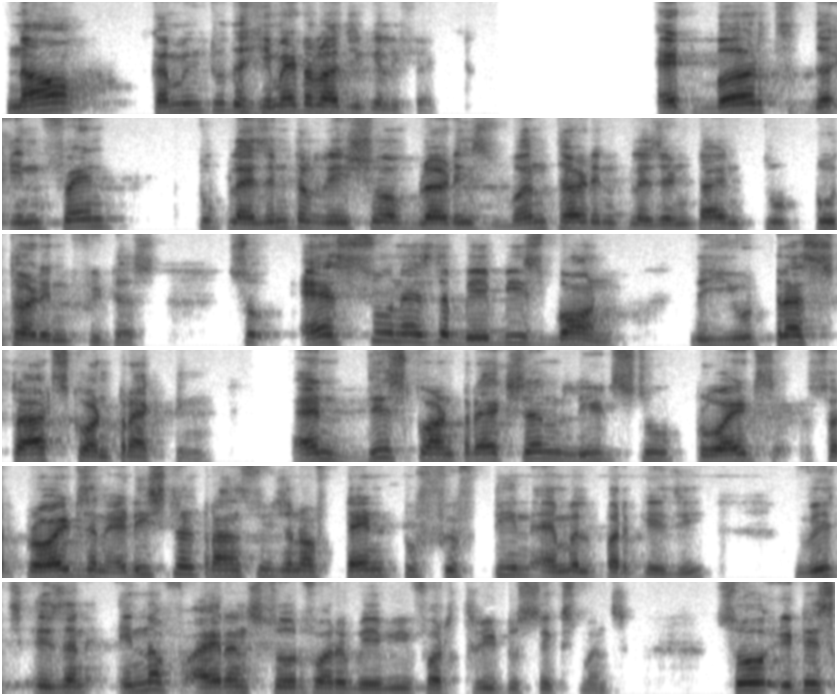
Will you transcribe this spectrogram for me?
Now, coming to the hematological effect. At birth, the infant to placental ratio of blood is one third in placenta and two, two third in fetus. So as soon as the baby is born, the uterus starts contracting. And this contraction leads to provides, so provides an additional transfusion of 10 to 15 ml per kg, which is an enough iron store for a baby for three to six months. So it is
